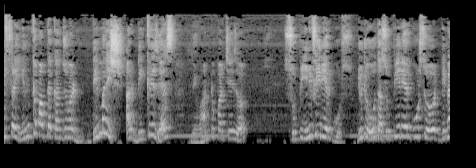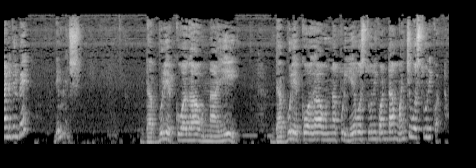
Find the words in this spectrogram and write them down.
if the income of the consumer diminish or decreases they want to purchase uh, sup- inferior goods due to the superior goods uh, demand will be diminish డబ్బులు ఎక్కువగా ఉన్నాయి డబ్బులు ఎక్కువగా ఉన్నప్పుడు ఏ వస్తువుని కొంటాం మంచి వస్తువుని కొంటాం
